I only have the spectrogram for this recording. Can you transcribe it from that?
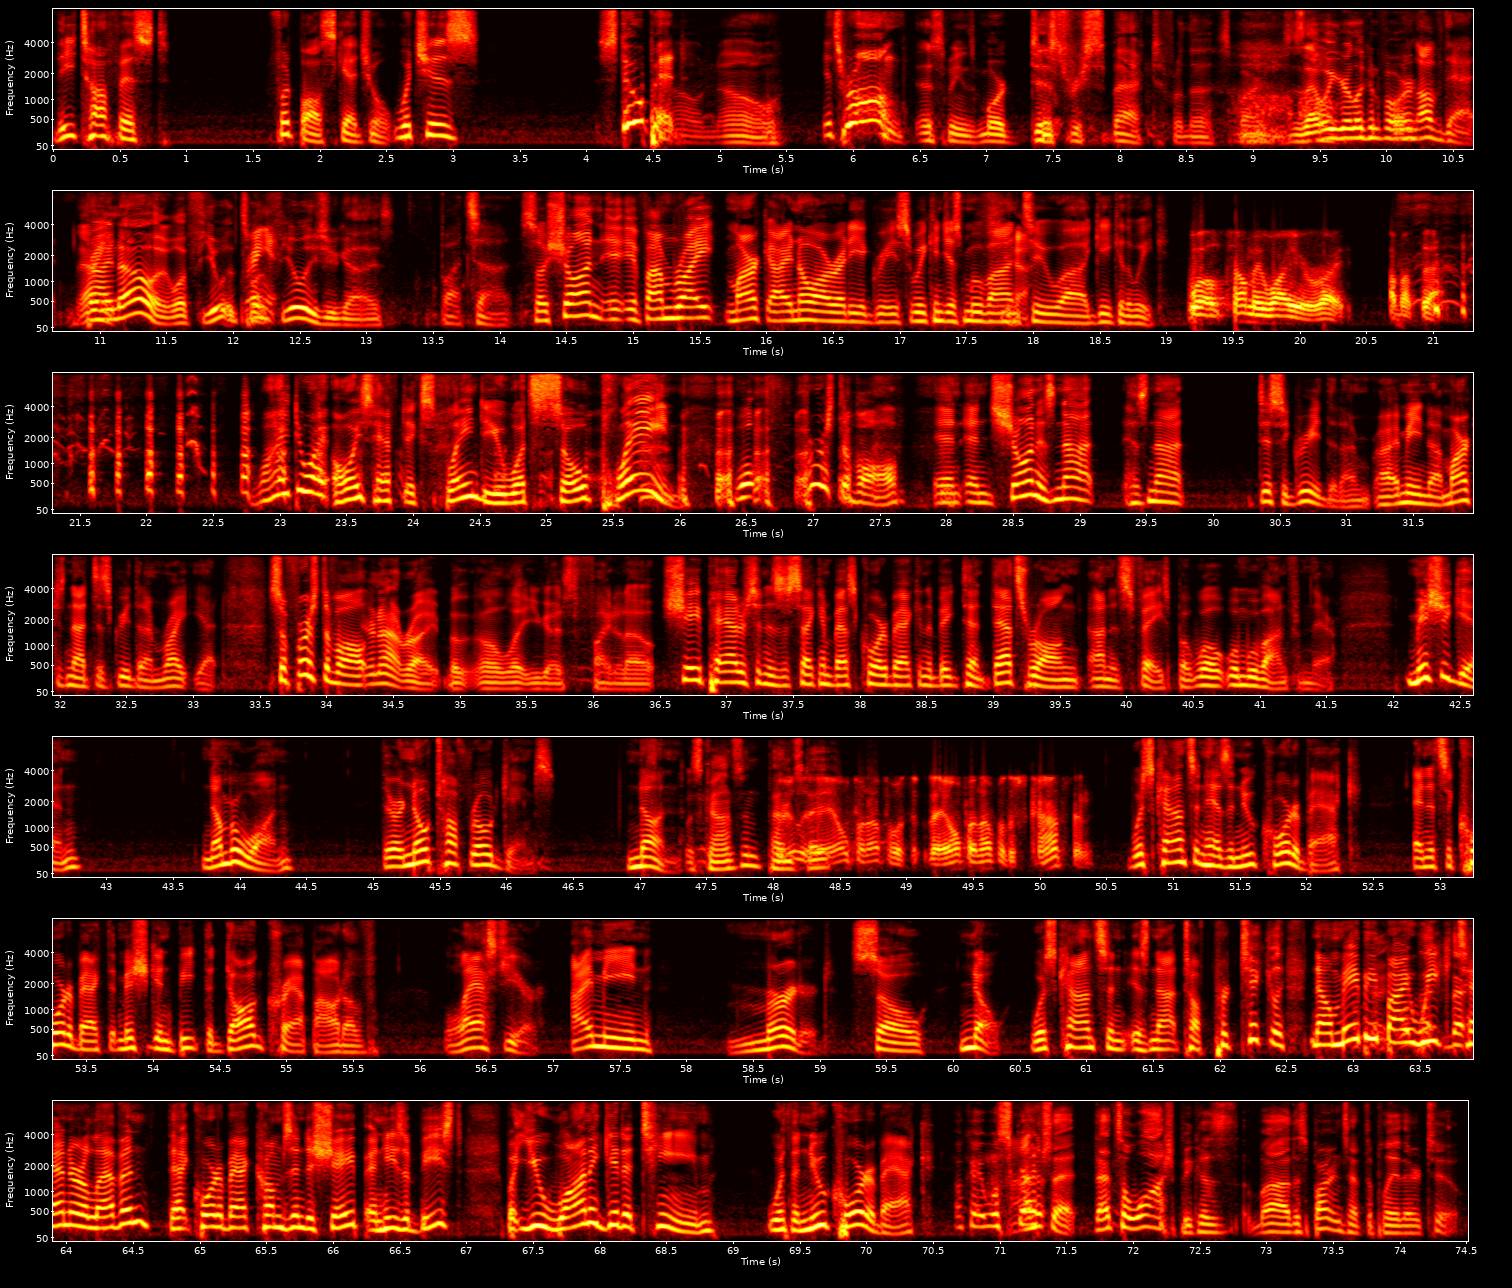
the toughest football schedule, which is stupid. Oh no, it's wrong. This means more disrespect for the Spartans. Is that what you're looking for? Love that. Yeah, I know. What fuel? It's Bring what it. fuels you guys. But uh, so, Sean, if I'm right, Mark, I know already agrees, so we can just move on Yeah. to uh, Geek of the Week. Well, tell me why you're right. How about that? Why do I always have to explain to you what's so plain? Well, first of all, and and Sean has not has not disagreed that I'm. I mean, uh, Mark has not disagreed that I'm right yet. So first of all, You're not right, but I'll let you guys fight it out. Shea Patterson is the second best quarterback in the Big Ten. That's wrong on its face, but we'll we'll move on from there. Michigan, number one. There are no tough road games, none. Wisconsin, Penn really, State. they open up with they open up with Wisconsin. Wisconsin has a new quarterback, and it's a quarterback that Michigan beat the dog crap out of last year. I mean, murdered. So, no, Wisconsin is not tough, particularly. Now, maybe by well, that- week that- 10 or 11, that quarterback comes into shape and he's a beast, but you want to get a team with a new quarterback. Okay, well, scratch that. That's a wash because uh, the Spartans have to play there too.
